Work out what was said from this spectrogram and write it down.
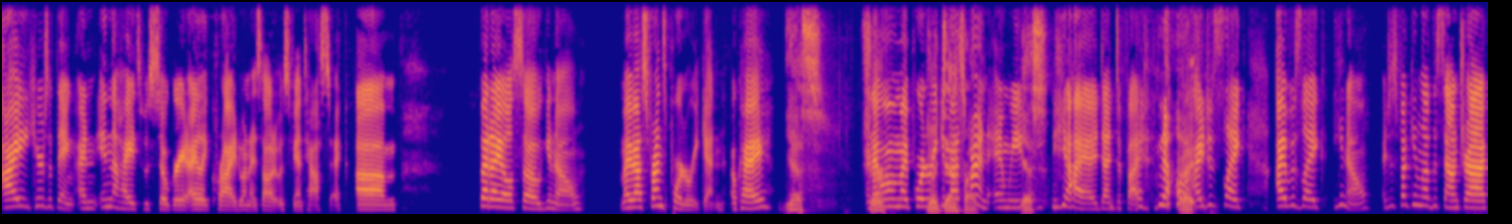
I here's the thing and In the Heights was so great I like cried when I saw it it was fantastic um but I also you know my best friend's Puerto Rican okay yes. Sure. and I went with my Puerto You Rican best friend, and we, Yes. yeah, I identified. No, Right. I just like, I was like, you know, I just fucking love the soundtrack,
